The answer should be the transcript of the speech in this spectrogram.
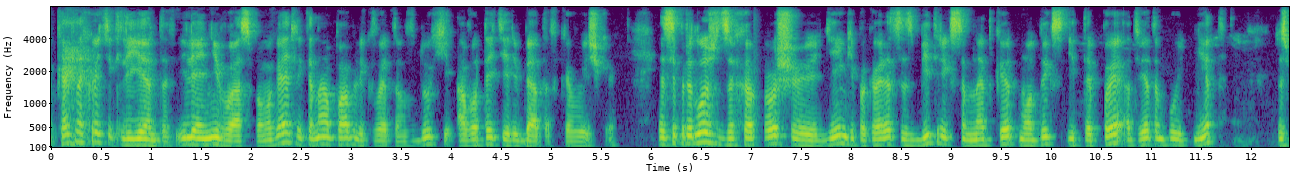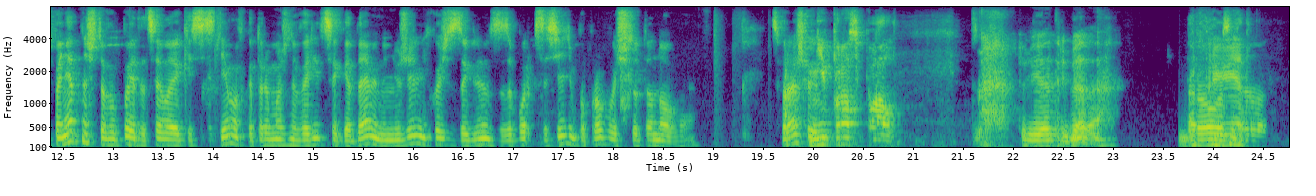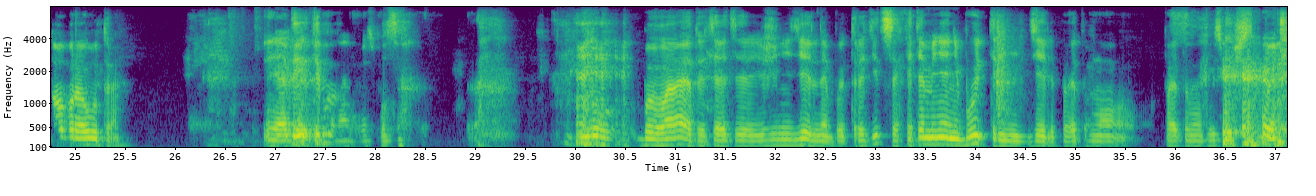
Как находите клиентов? Или они вас? Помогает ли канал Паблик в этом, в духе, а вот эти ребята в кавычках? Если предложат за хорошие деньги поковыряться с Битриксом, Netcat, ModX и т.п., ответом будет нет. То есть понятно, что ВП это целая экосистема, в которой можно вариться годами, но неужели не хочется заглянуть за забор к соседям, попробовать что-то новое? Спрашиваю. Не проспал. Привет, ребята. Здорово, Привет. здорово. Доброе утро. Я опять ты, ты... не выспался. Ну, бывает, у тебя эти еженедельная будет традиция, хотя меня не будет три недели, поэтому, поэтому выспишься.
